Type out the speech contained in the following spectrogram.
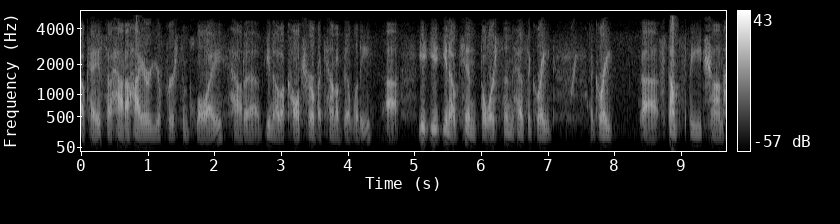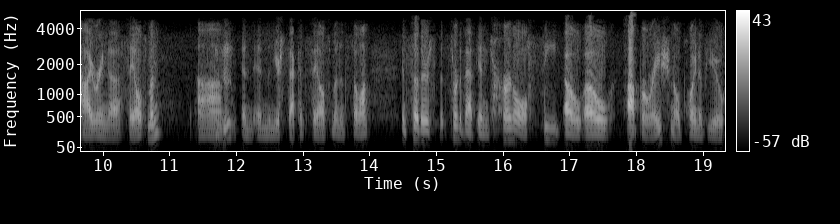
Okay, so how to hire your first employee, how to, you know, a culture of accountability. Uh, you, you know, Ken Thoreson has a great, a great uh, stump speech on hiring a salesman, um, mm-hmm. and, and then your second salesman, and so on. and so there's the, sort of that internal COO operational point of view,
